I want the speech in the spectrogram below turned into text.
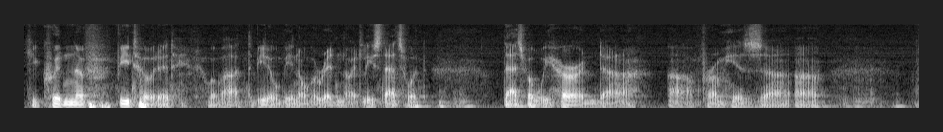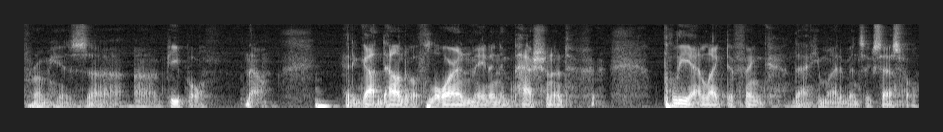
he couldn't have vetoed it without the veto being overridden, or at least that's what that's what we heard uh, uh, from his uh, uh from his uh, people. Now, had he gone down to the floor and made an impassionate plea, I'd like to think that he might have been successful.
